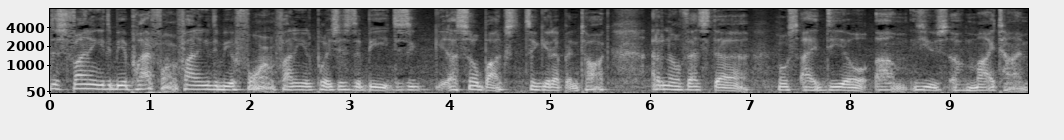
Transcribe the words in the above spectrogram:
just finding it to be a platform, finding it to be a forum, finding it places to be just a, a soapbox to get up and talk. I don't know if that's the most ideal um, use of my time,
